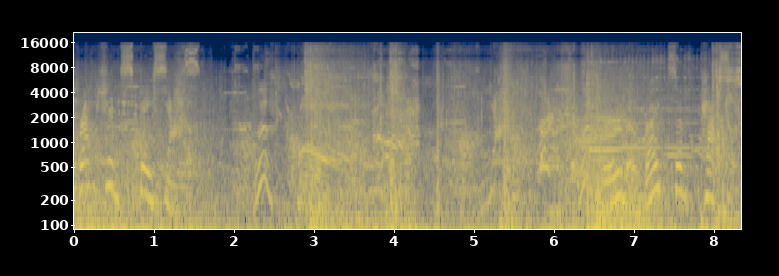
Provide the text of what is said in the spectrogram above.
fractured spaces. Through the rites of passage.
